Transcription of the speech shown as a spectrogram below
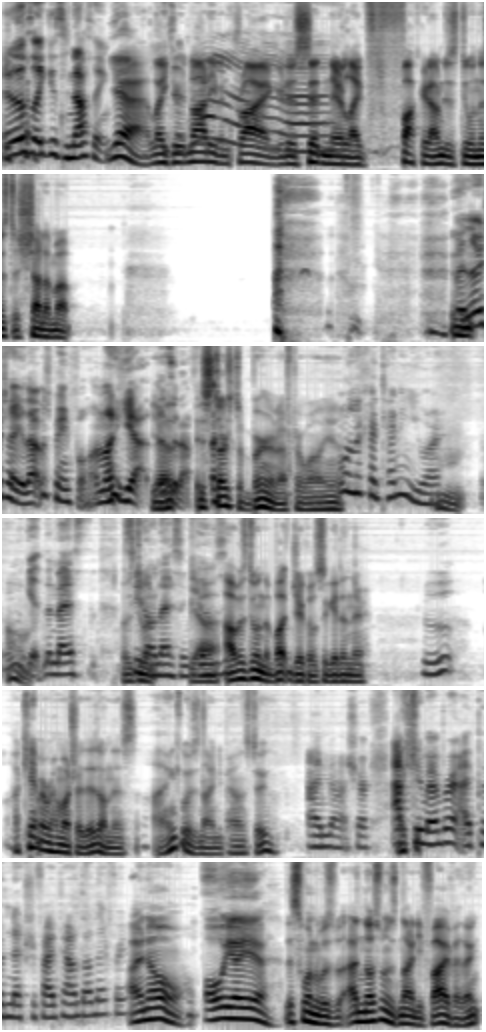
it looks like it's nothing. yeah like you're not even crying you're just sitting there like fuck it I'm just doing this to shut him up But let me tell you, that was painful. I'm like, yeah, yeah that's enough. it starts to burn after a while yeah oh, look how tiny you are. Oh, getting the nice I seat all nice and yeah cozy. I was doing the butt jiggles to get in there Ooh. I can't remember how much I did on this. I think it was 90 pounds too. I'm not sure. Actually, remember I put an extra five pounds on there for you. I know. Oh, yeah, yeah. This one was, uh, this one was 95, I think.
